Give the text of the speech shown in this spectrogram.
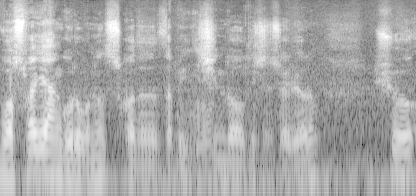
Volkswagen grubunun Skoda'da tabii içinde olduğu için söylüyorum. Şu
